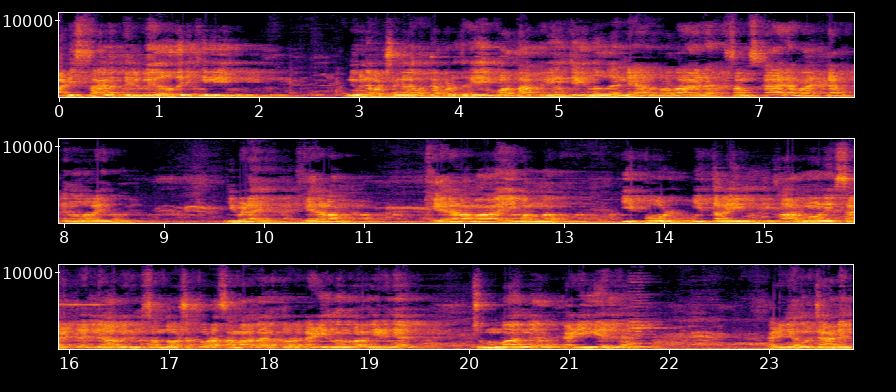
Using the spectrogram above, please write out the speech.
അടിസ്ഥാനത്തിൽ വേർതിരിക്കുകയും ന്യൂനപക്ഷങ്ങളെ ഒറ്റപ്പെടുത്തുകയും പുറത്താക്കുകയും ചെയ്യുന്നത് തന്നെയാണ് പ്രധാന സംസ്കാര മാറ്റം എന്ന് പറയുന്നത്. ഇവിടെ കേരളം കേരളമായി വന്ന് ഇപ്പോൾ ഇത്രയും ഹാർമോണിയസ് ആയിട്ട് എല്ലാവരും സന്തോഷത്തോടെ സമാധാനത്തോടെ കഴിയുന്നെന്ന് പറഞ്ഞു കഴിഞ്ഞാൽ ചുമ്മാ അങ്ങ് കഴിയുകയല്ല. കഴിഞ്ഞ നൂറ്റാണ്ടിൽ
